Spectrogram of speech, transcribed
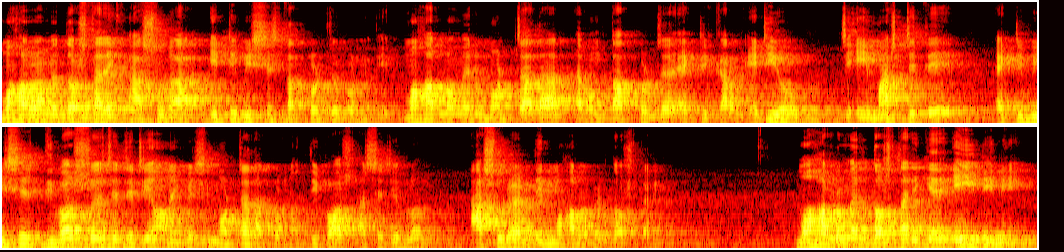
মহরমের দশ তারিখ আশুরা, এটি বিশেষ তাৎপর্যপূর্ণ দিন। মহরমের মর্যাদার এবং তাৎপর্যের একটি কারণ এটিও যে এই মাসটিতে একটি বিশেষ দিবস রয়েছে, যেটি অনেক বেশি মর্যাদাপূর্ণ দিবস, আর সেটি হলো আশুরার দিন মহরমের দশ তারিখ। মহরমের দশ তারিখের এই দিনে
